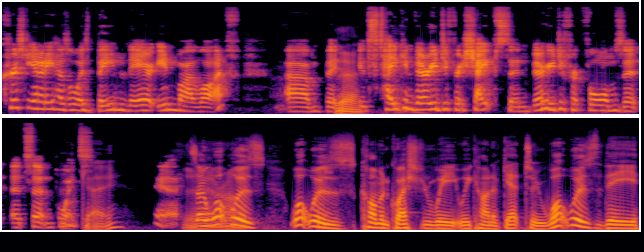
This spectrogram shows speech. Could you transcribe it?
Christianity has always been there in my life, um, but Yeah. it's taken very different shapes and very different forms at, at certain points. Okay. Yeah. So Yeah, what right. was what was common question we we kind of get to? What was the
